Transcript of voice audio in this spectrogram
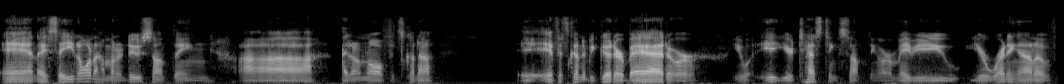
And I say, you know what, I'm going to do something. Uh, I don't know if it's going to, if it's going to be good or bad, or you, you're testing something, or maybe you, you're running out of,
